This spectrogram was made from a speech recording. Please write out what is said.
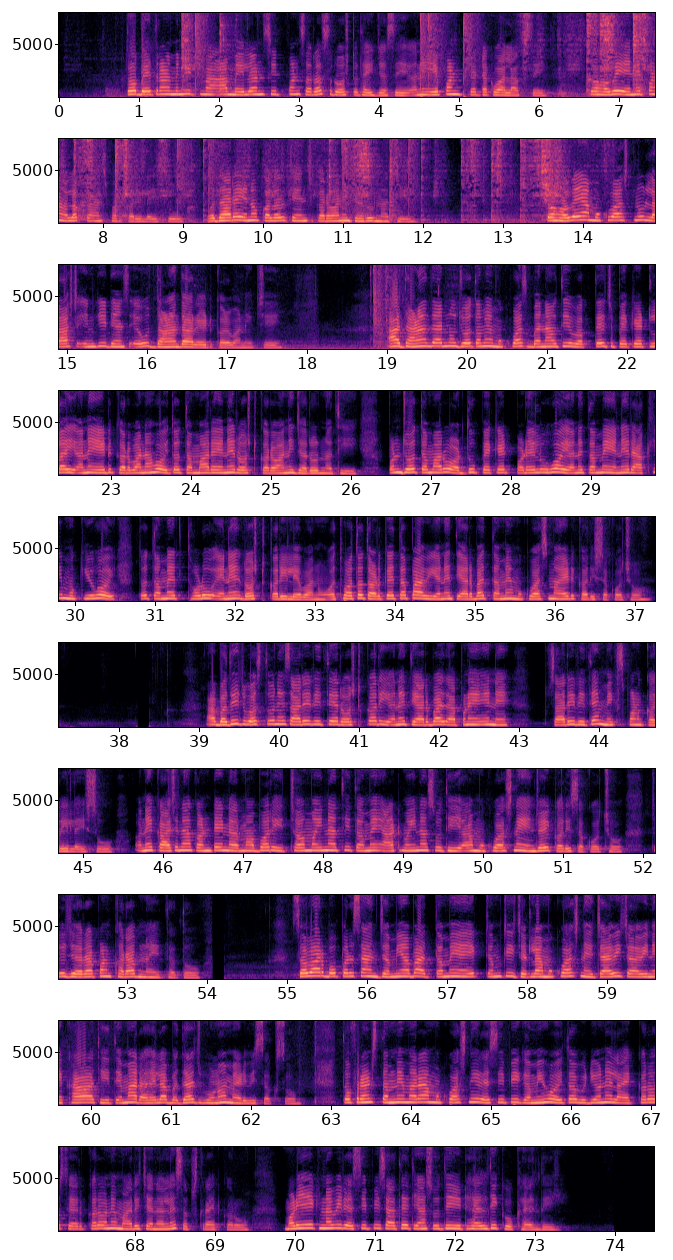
તો બે ત્રણ મિનિટમાં આ મેલન સીટ પણ સરસ રોસ્ટ થઈ જશે અને એ પણ ચટકવા લાગશે. તો હવે એને પણ અલગ ટ્રાન્સફર કરી લઈશું. વધારે એનો કલર ચેન્જ કરવાની જરૂર નથી. તો હવે આ મુખવાસનું લાસ્ટ ઇન્ગ્રીડિયન્ટ્સ એવું દાણાદાર એડ કરવાની છે. આ ધાણાદારનું જો તમે મુખવાસ બનાવતી વખતે જ પેકેટ લઈ અને એડ કરવાના હોય તો તમારે એને રોસ્ટ કરવાની જરૂર નથી. પણ જો તમારું અડધું પેકેટ પડેલું હોય અને તમે એને રાખી મૂક્યું હોય તો તમે થોડું એને રોસ્ટ કરી લેવાનું અથવા તો તડકે તપાવી અને ત્યારબાદ તમે મુખવાસમાં એડ કરી શકો છો. આ બધી જ વસ્તુને સારી રીતે રોસ્ટ કરી અને ત્યારબાદ આપણે એને સારી રીતે મિક્સ પણ કરી લઈશું. અને કાચના કન્ટેનરમાં ભરી છ મહિનાથી તમે આઠ મહિના સુધી આ મુખવાસને એન્જોય કરી શકો છો, જે જરા પણ ખરાબ નહીં થતો. સવાર બપોર સાંજ જમ્યા બાદ તમે એક ચમચી જેટલા મુખવાસને ચાવી ચાવીને ખાવાથી તેમાં રહેલા બધા જ ગુણો મેળવી શકશો. તો ફ્રેન્ડ્સ તમને મારા મુખવાસની રેસીપી ગમી હોય તો વિડીયોને લાઇક કરો શેર કરો અને મારી ચેનલને સબસ્ક્રાઈબ કરો. મળીએ એક નવી રેસીપી સાથે ત્યાં સુધી ઇટ હેલ્ધી કુક હેલ્ધી.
